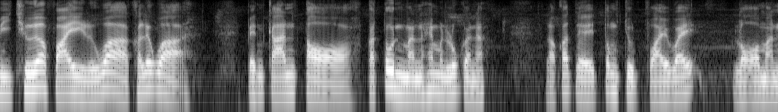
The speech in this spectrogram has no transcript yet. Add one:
มีเชื้อไฟหรือว่าเขาเรียกว่าเป็นการต่อกระตุ้นมันให้มันลุกอะนะเราก็เลยต้องจุดไฟไว้ รอมัน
